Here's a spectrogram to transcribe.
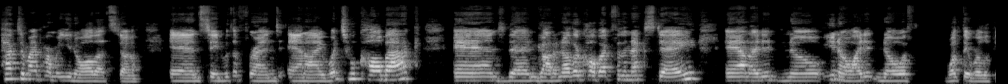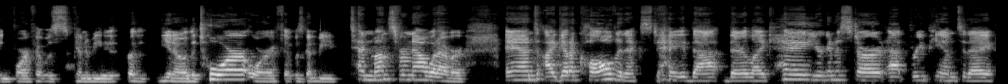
packed up my apartment, you know, all that stuff, and stayed with a friend. And I went to a callback and then got another callback for the next day. And I didn't know, you know, I didn't know if what they were looking for, if it was going to be for, the, you know, the tour or if it was going to be 10 months from now, whatever. And I get a call the next day that they're like, hey, you're going to start at 3 p.m. today.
